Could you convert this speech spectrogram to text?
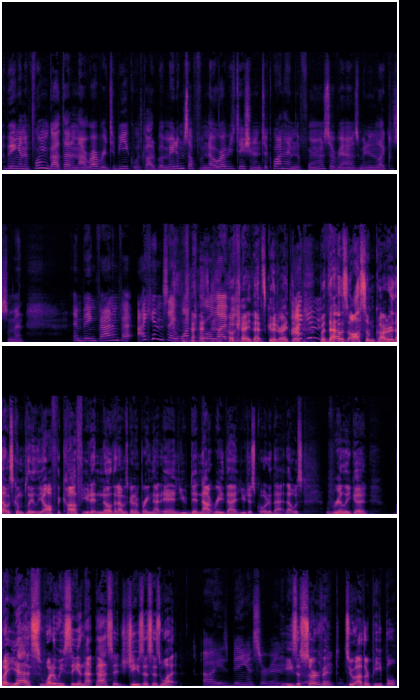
who being in the form of God thought it not robbery to be equal with God, but made himself of no reputation, and took upon him the form of a servant, and was made in the likeness of men. And being found in fact, I can say one through eleven. okay, that's good right there. Can- But that was awesome, Carter. That was completely off the cuff. You didn't know that I was going to bring that in. You did not read that. You just quoted that. That was really good. But yes, what do we see in that passage? Jesus is what? Uh, he's being a servant. He's a servant people. to other people.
